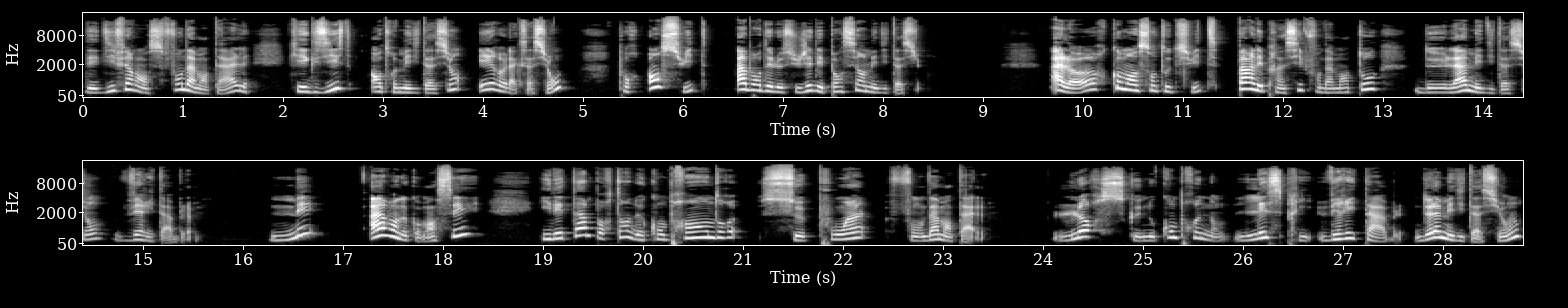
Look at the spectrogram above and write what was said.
des différences fondamentales qui existent entre méditation et relaxation, pour ensuite aborder le sujet des pensées en méditation. Alors, commençons tout de suite par les principes fondamentaux de la méditation véritable. Mais, avant de commencer, il est important de comprendre ce point fondamental. Lorsque nous comprenons l'esprit véritable de la méditation,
